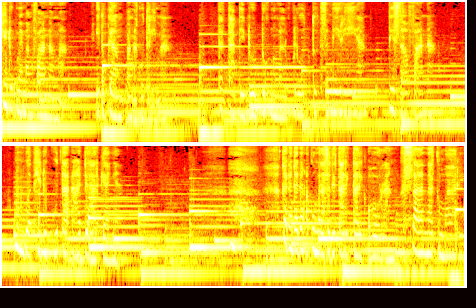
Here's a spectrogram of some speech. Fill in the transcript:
Hidup memang fana, Mak. Itu gampang aku terima. Tetapi duduk memeluk lutut sendirian di savana membuat hidupku tak ada harganya. Kadang-kadang aku merasa ditarik-tarik orang sana kemari,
